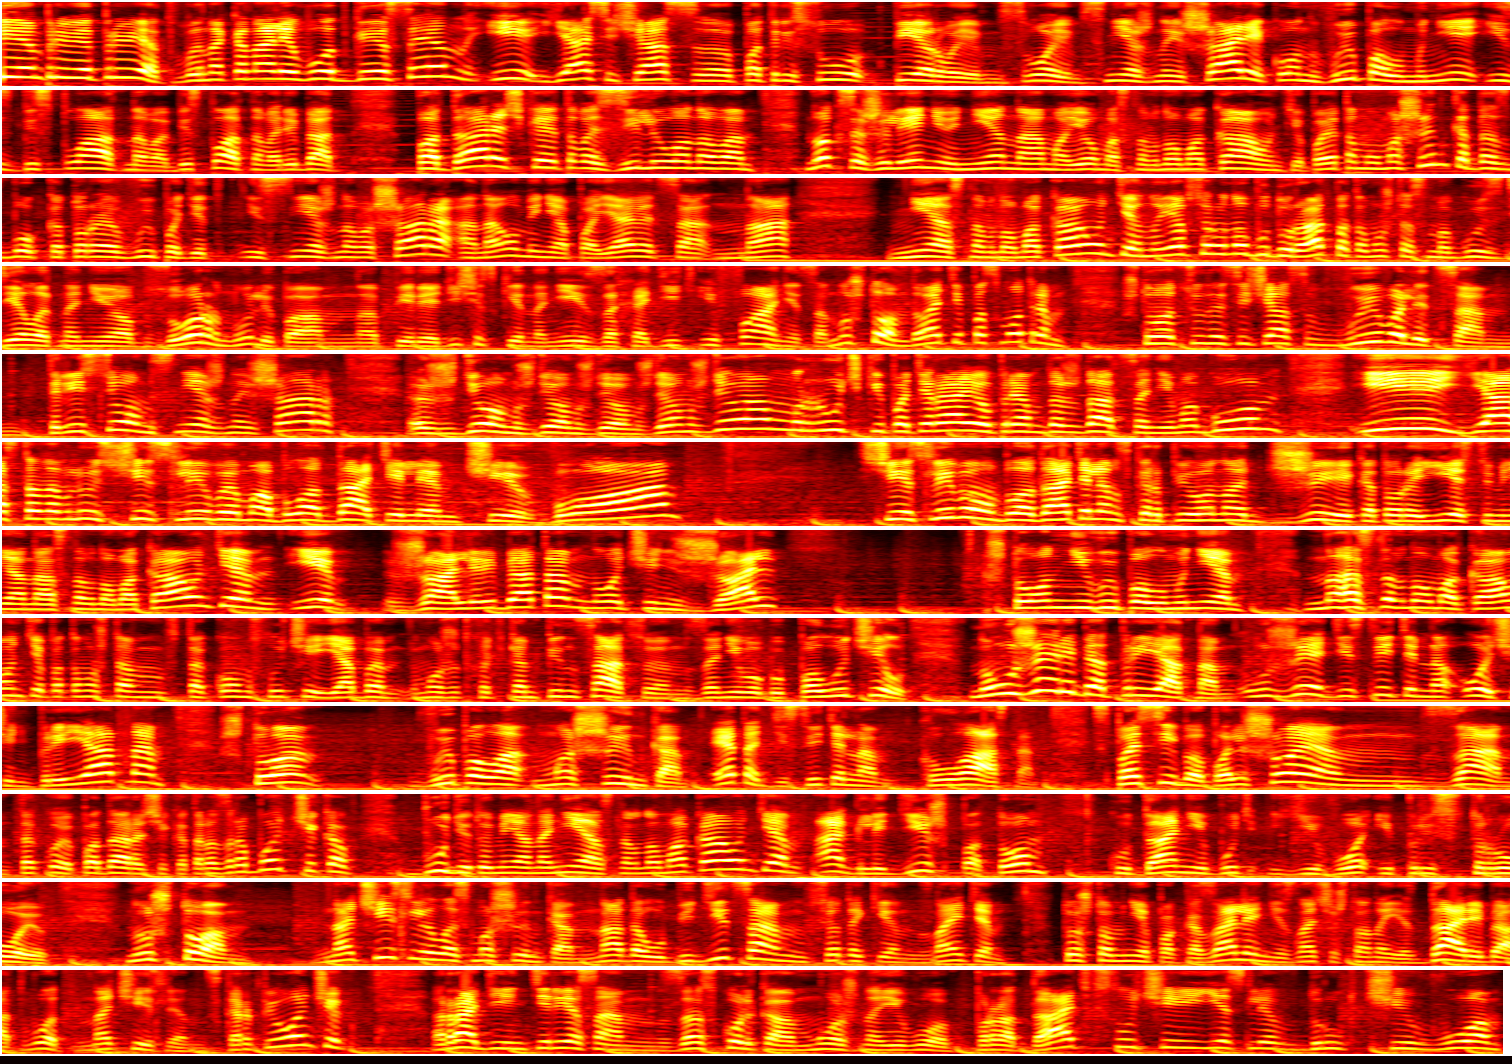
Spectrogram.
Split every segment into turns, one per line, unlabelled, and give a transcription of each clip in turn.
Всем привет-привет! Вы на канале Вот ГСН, и я сейчас э, потрясу первый свой снежный шарик. Он выпал мне из бесплатного, бесплатного, ребят, подарочка этого зеленого, но, к сожалению, не на моем основном аккаунте. Поэтому машинка Дасбок, которая выпадет из снежного шара, она у меня появится на не основном аккаунте, но я все равно буду рад, потому что смогу сделать на нее обзор, ну, либо периодически на ней заходить и фаниться. Ну что, давайте посмотрим, что отсюда сейчас вывалится. Трясем снежный шар, ждем, ждем, ждем, ждем, ждем, ручки потираю, прям дождаться не могу. И я становлюсь счастливым обладателем чего? счастливым обладателем Скорпиона G, который есть у меня на основном аккаунте. И жаль, ребята, очень жаль, что он не выпал мне на основном аккаунте, потому что в таком случае я бы, может, хоть компенсацию за него бы получил. Но уже, ребят, приятно, уже действительно очень приятно, что выпала машинка. Это действительно классно. Спасибо большое за такой подарочек от разработчиков. Будет у меня на не основном аккаунте, а глядишь потом куда-нибудь его и пристрою. Ну что, Начислилась машинка, надо убедиться, все-таки, знаете, то, что мне показали, не значит, что она есть. Да, ребят, вот, начислен Скорпиончик. Ради интереса, за сколько можно его продать в случае, если вдруг чего...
